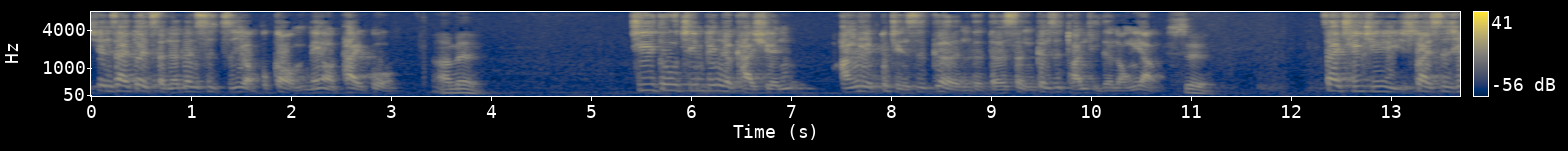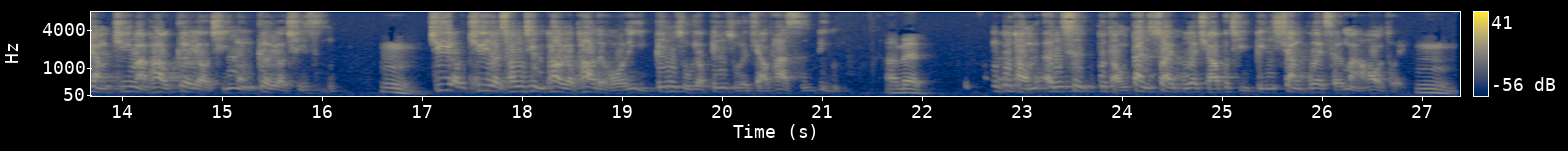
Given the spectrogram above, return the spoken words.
现在对神的认识只有不够，没有太过。阿门。基督精兵的凯旋。行业不仅是个人的得胜，更是团体的荣耀。是，在棋局里，帅士象、车马炮各有其能，各有其职。嗯，车有车的冲劲，炮有炮的活力，兵卒有兵卒的脚踏实地。阿门。不同恩赐不同，但帅不会瞧不起兵，象不会扯马后腿。嗯，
